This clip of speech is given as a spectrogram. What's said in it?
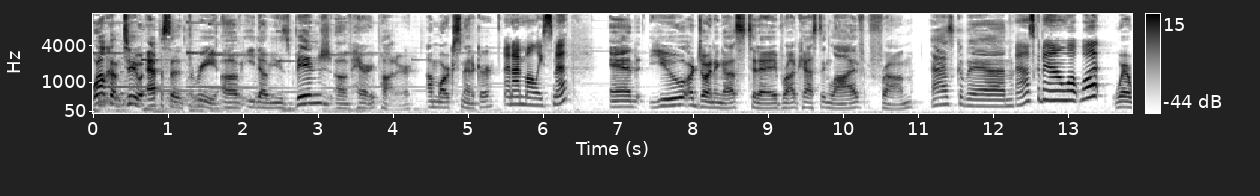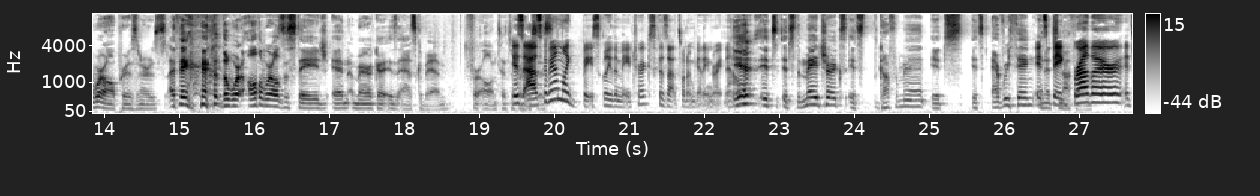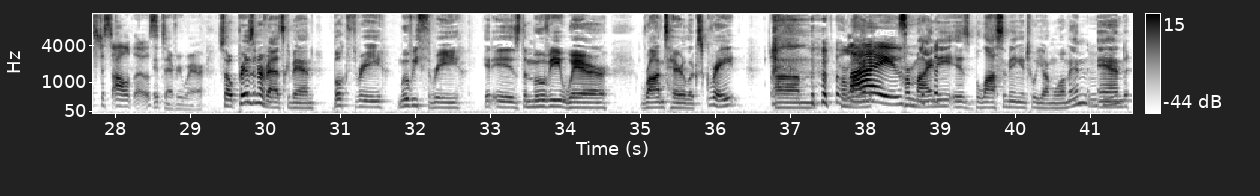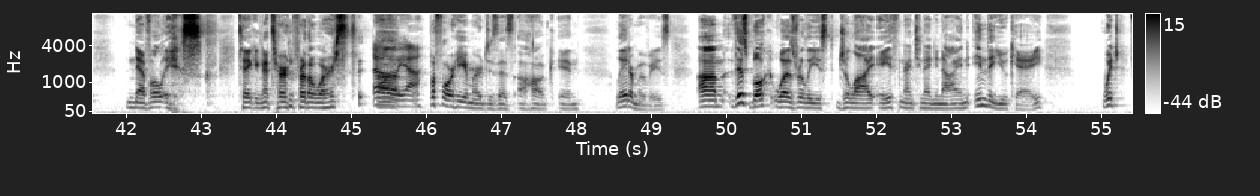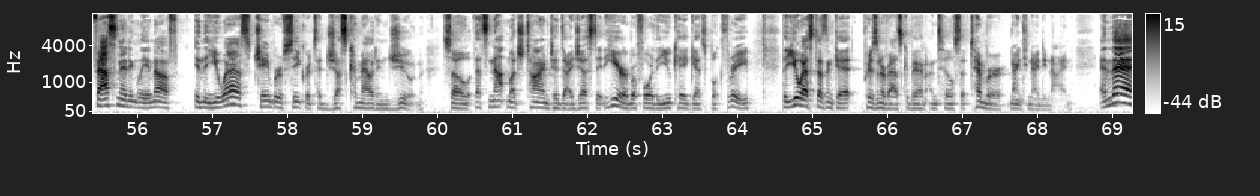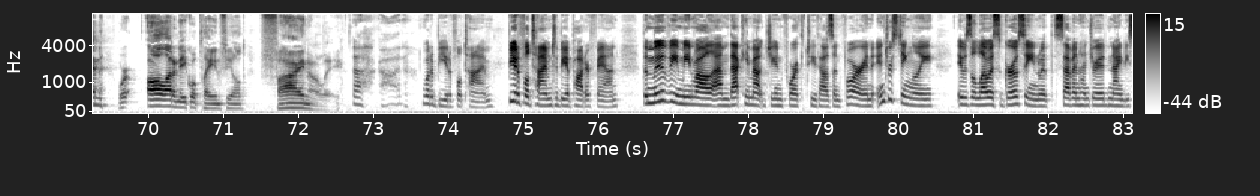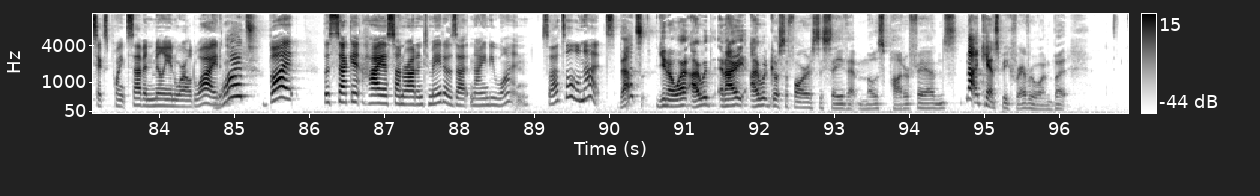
Welcome to episode three of EW's binge of Harry Potter. I'm Marc Snetiker, And I'm Molly Smith. and you are joining us today, broadcasting live from Azkaban, Azkaban, what, what? where we're all prisoners. I think the wor- all the world's a stage, and America is Azkaban for all intents and Is purposes. Azkaban like basically the Matrix? Because that's what I'm getting right now. It, it's it's the Matrix. It's government. It's it's everything. it's and it's Big nothing. Brother. It's just all of those. It's everywhere. So, Prisoner of Azkaban, book three, movie three. It is the movie where Ron's hair looks great. Um, Hermione, Lies. Hermione is blossoming into a young woman, Mm-hmm. and Neville is taking a turn for the worst. uh, Oh, yeah. Before he emerges as a hunk in later movies. Um, this book was released July 8th, 1999, in the UK which fascinatingly enough in the US Chamber of Secrets had just come out in June. So that's not much time to digest it here before the UK gets book 3. The US doesn't get Prisoner of Azkaban until September 1999. And then we're all on an equal playing field finally. Oh God, what a beautiful time! Beautiful time to be a Potter fan. The movie, meanwhile, um, that came out June fourth, two thousand four, and interestingly, it was the lowest grossing with seven hundred ninety six point seven million worldwide. What? But the second highest on Rotten Tomatoes at ninety one. So that's a little nuts. That's you know what I would and I I would go so far as to say that most Potter fans, no, I can't speak for everyone, but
